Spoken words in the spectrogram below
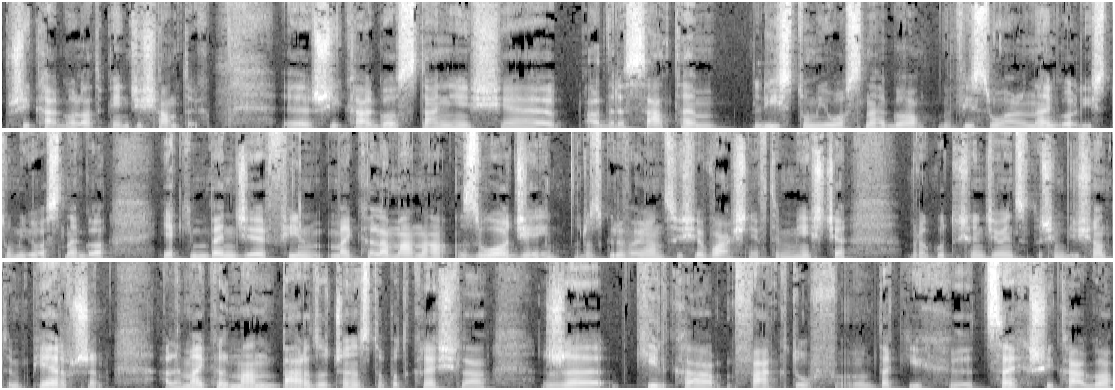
w Chicago lat 50. E, Chicago stanie się adresatem listu miłosnego, wizualnego listu miłosnego, jakim będzie film Michaela Mana Złodziej, rozgrywający się właśnie w tym mieście w roku 1981. Ale Michael Mann bardzo często podkreśla, że kilka faktów, takich cech Chicago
